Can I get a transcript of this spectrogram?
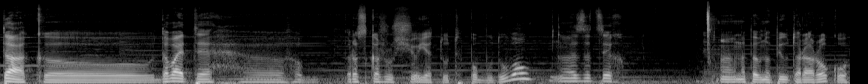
Так, е, давайте е, розкажу, що я тут побудував е, за цих, е, напевно, півтора року.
